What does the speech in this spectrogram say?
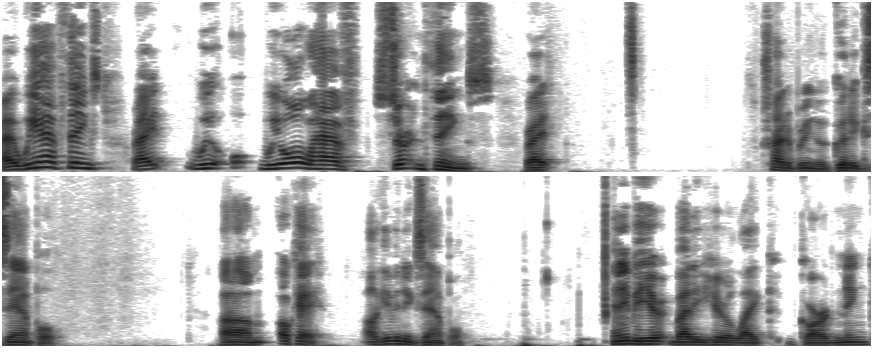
right? We have things, right? We, we all have certain things, right? Try to bring a good example. Um, okay. I'll give you an example. Anybody here, anybody here like gardening?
